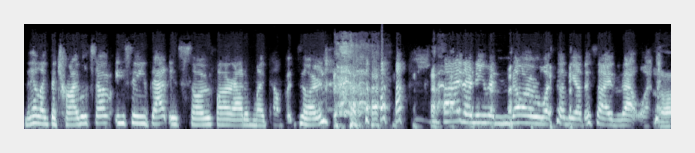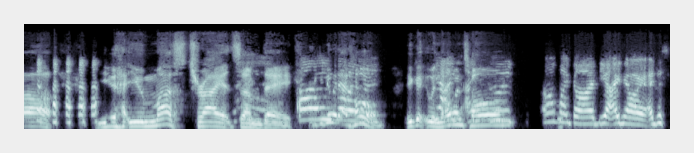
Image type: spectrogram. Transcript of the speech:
They're like the tribal stuff. You see, that is so far out of my comfort zone. I don't even know what's on the other side of that one. oh, you, you must try it someday. You oh, can do it at home. You get, when Yeah, no I- one's I home. could. Oh my god! Yeah, I know. I just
